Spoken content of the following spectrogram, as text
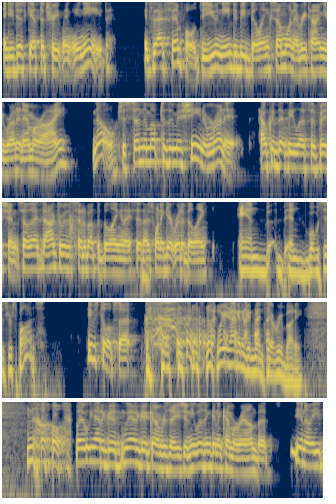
and you just get the treatment you need. It's that simple. Do you need to be billing someone every time you run an MRI? No, just send them up to the machine and run it. How could that be less efficient? So that doctor was upset about the billing, and I said, I just want to get rid of billing. And and what was his response? He was still upset. well, you're not going to convince everybody. No, but we had a good we had a good conversation. He wasn't going to come around, but you know, he,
